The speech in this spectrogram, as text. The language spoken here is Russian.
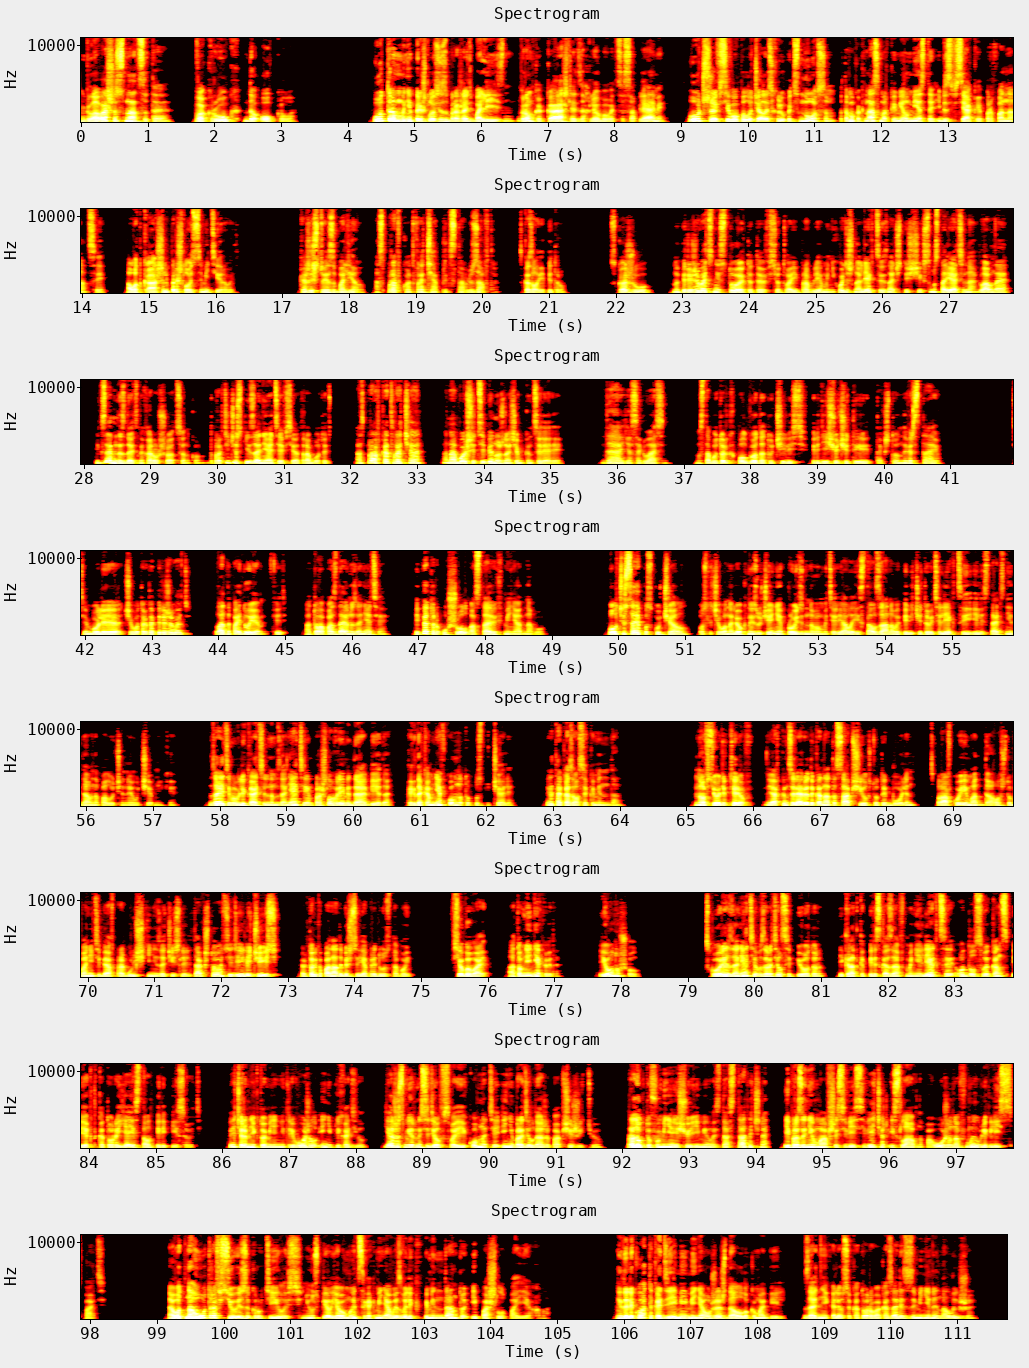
Глава 16. Вокруг да около. Утром мне пришлось изображать болезнь, громко кашлять, захлебываться соплями. Лучше всего получалось хлюпать носом, потому как насморк имел место и без всякой профанации. А вот кашель пришлось сымитировать. «Скажи, что я заболел, а справку от врача представлю завтра», — сказал я Петру. «Скажу. Но переживать не стоит, это все твои проблемы. Не ходишь на лекции, значит, ищи их самостоятельно. Главное, Экзамены сдать на хорошую оценку, да практические занятия все отработать. А справка от врача, она больше тебе нужна, чем канцелярии. Да, я согласен. Мы с тобой только полгода отучились, впереди еще четыре, так что наверстаю. Тем более, чего тогда переживать? Ладно, пойду я, Федь, а то опоздаю на занятия. И Петр ушел, оставив меня одного. Полчаса я поскучал, после чего налег на изучение пройденного материала и стал заново перечитывать лекции и листать недавно полученные учебники. За этим увлекательным занятием прошло время до обеда, когда ко мне в комнату постучали. Это оказался комендант. «Ну все, Дегтярев, я в канцелярию деканата сообщил, что ты болен. Справку им отдал, чтобы они тебя в прогульщики не зачислили. Так что сиди и лечись. Как только понадобишься, я приду с тобой. Все, бывай, а то мне некогда». И он ушел. Вскоре с занятия возвратился Петр и, кратко пересказав мне лекции, отдал свой конспект, который я и стал переписывать. Вечером никто меня не тревожил и не приходил. Я же смирно сидел в своей комнате и не бродил даже по общежитию. Продуктов у меня еще имелось достаточно, и прозанимавшись весь вечер и славно поужинав, мы улеглись спать. А вот на утро все и закрутилось. Не успел я умыться, как меня вызвали к коменданту и пошло-поехало. Недалеко от академии меня уже ждал локомобиль, задние колеса которого оказались заменены на лыжи.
